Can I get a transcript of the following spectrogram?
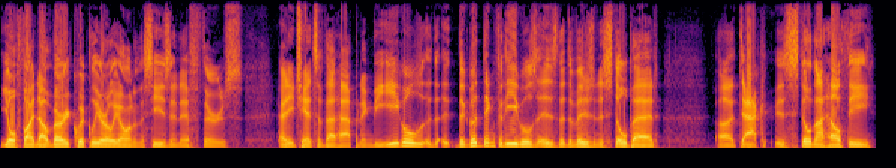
you'll find out very quickly early on in the season if there's any chance of that happening. The Eagles, the good thing for the Eagles is the division is still bad. Uh, Dak is still not healthy.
